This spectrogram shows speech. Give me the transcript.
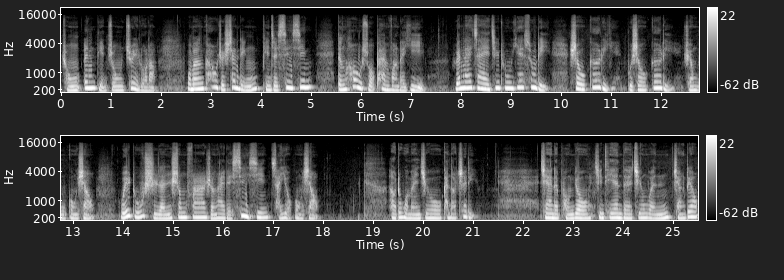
从恩典中坠落了。我们靠着圣灵，凭着信心等候所盼望的义。原来在基督耶稣里受割礼，不受割礼全无功效，唯独使人生发仁爱的信心才有功效。好的，我们就看到这里。亲爱的朋友，今天的经文强调。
